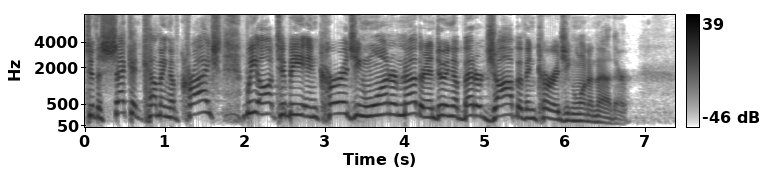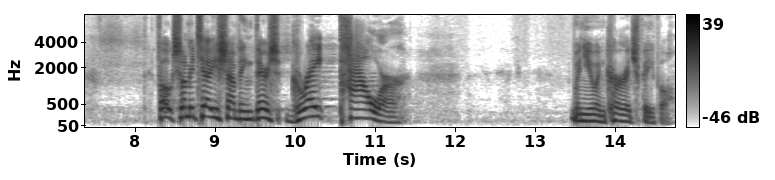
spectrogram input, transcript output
to the second coming of Christ, we ought to be encouraging one another and doing a better job of encouraging one another. Folks, let me tell you something. There's great power when you encourage people.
